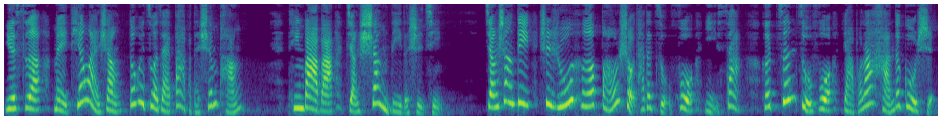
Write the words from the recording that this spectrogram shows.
约瑟每天晚上都会坐在爸爸的身旁，听爸爸讲上帝的事情，讲上帝是如何保守他的祖父以撒和曾祖父亚伯拉罕的故事。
